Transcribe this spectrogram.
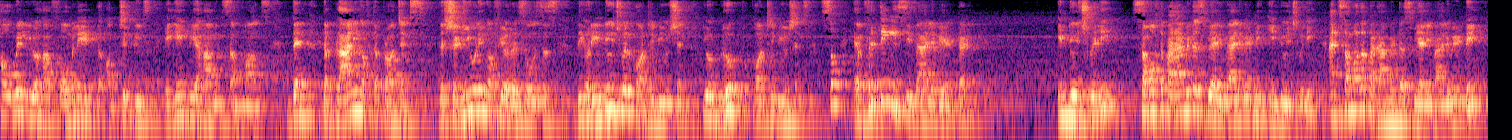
How will you have formulated the objectives? Again we are having some marks. Then the planning of the projects, the scheduling of your resources, the, your individual contribution, your group contributions. So everything is evaluated individually. Some of the parameters we are evaluating individually and some other parameters we are evaluating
